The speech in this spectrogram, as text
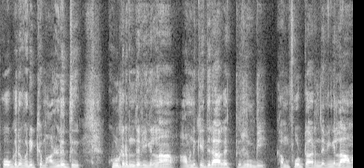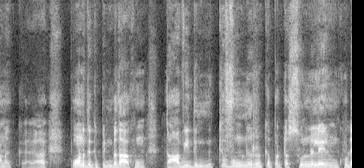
போகிற வரைக்கும் அழுது கூட இருந்தவங்கள்லாம் அவனுக்கு எதிராக திரும்பி கம்ஃபோர்ட்டாக இருந்தவங்கெல்லாம் அவனுக்கு போனதுக்கு பின்பதாகவும் தாவீது மிகவும் நெருக்கப்பட்ட சூழ்நிலையிலும் கூட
